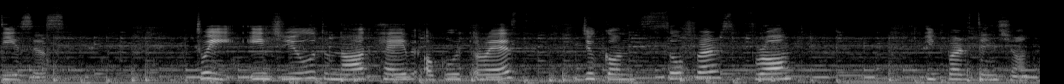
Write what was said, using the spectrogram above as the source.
disease. 3. If you do not have a good rest, you can suffer from hypertension.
